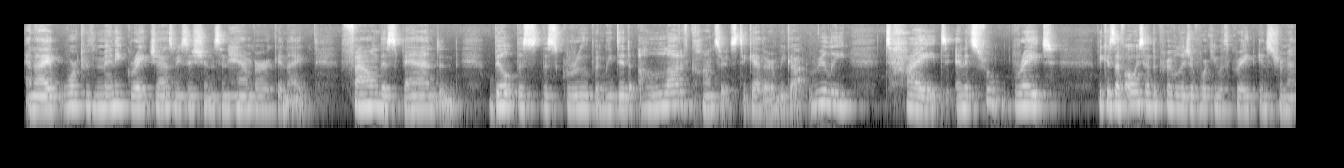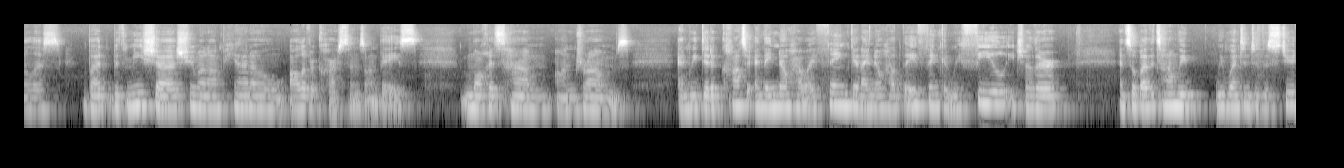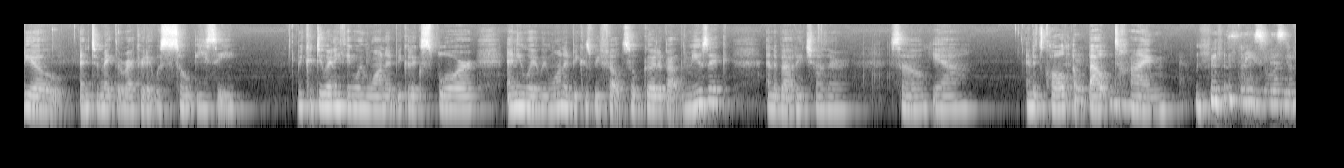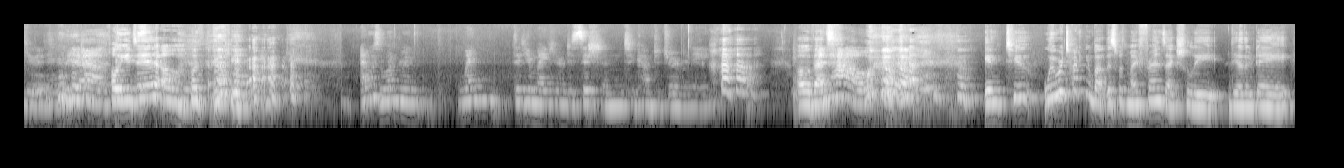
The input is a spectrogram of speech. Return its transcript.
And I worked with many great jazz musicians in Hamburg, and I found this band and built this this group, and we did a lot of concerts together, and we got really tight. And it's so great because I've always had the privilege of working with great instrumentalists. But with Misha Schumann on piano, Oliver Carstens on bass, Moritz Ham on drums, and we did a concert, and they know how I think, and I know how they think, and we feel each other and so by the time we, we went into the studio and to make the record, it was so easy. We could do anything we wanted, we could explore any way we wanted because we felt so good about the music and about each other. So, yeah. And it's called About Time. Please listen to it. Yeah. oh, you did? Oh, thank you. I was wondering, when did you make your decision to come to Germany? oh, that's and how? In two we were talking about this with my friends actually the other day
